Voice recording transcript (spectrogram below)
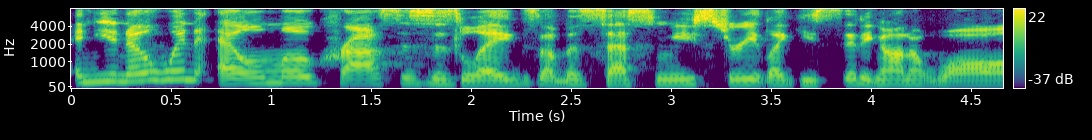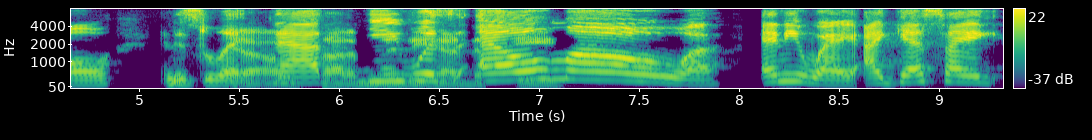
And you know, when Elmo crosses his legs on the Sesame Street, like he's sitting on a wall and his leg, Yeah, that he was had the teeth. Elmo. Anyway, I guess I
